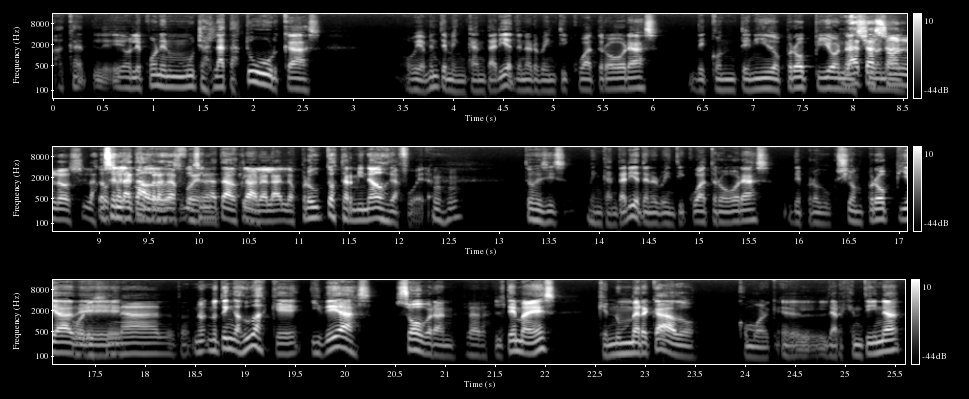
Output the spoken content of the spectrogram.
acá le, ponen muchas latas turcas. Obviamente me encantaría tener 24 horas de contenido propio nacional. son los, las cosas enlatados, de afuera. Los enlatados, claro, los productos terminados de afuera. Entonces decís, me encantaría tener 24 horas de producción propia. Original. De... No, no tengas dudas que ideas sobran. El tema es que en un mercado como el, de Argentina,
